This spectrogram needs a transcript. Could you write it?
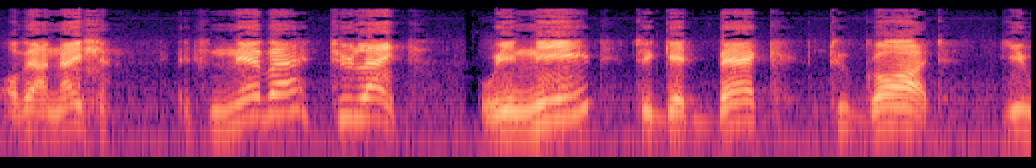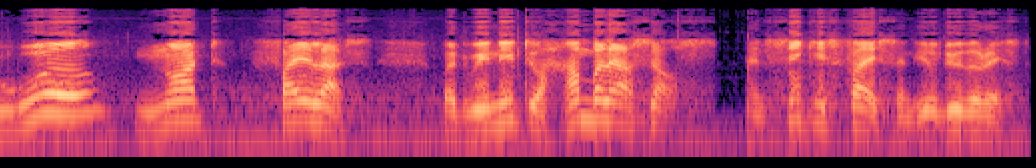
of our nation. It's never too late. We need to get back to God. He will not fail us, but we need to humble ourselves and seek his face and he'll do the rest.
